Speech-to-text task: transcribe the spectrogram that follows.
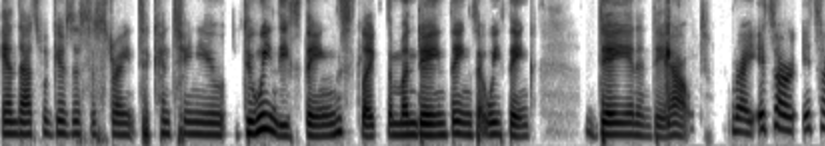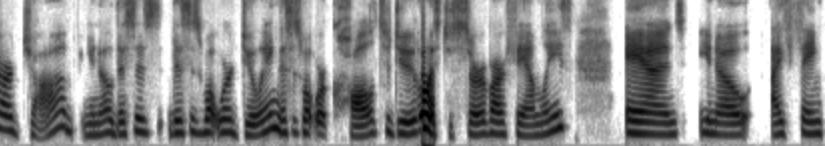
And that's what gives us the strength to continue doing these things, like the mundane things that we think day in and day out. Right. It's our it's our job. You know, this is this is what we're doing. This is what we're called to do is to serve our families. And, you know, I think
